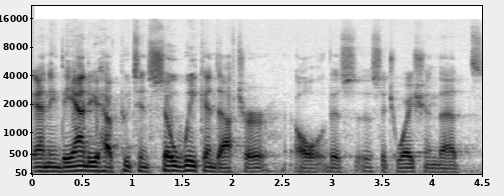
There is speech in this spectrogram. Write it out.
and in the end you have Putin so weakened after all this uh, situation that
